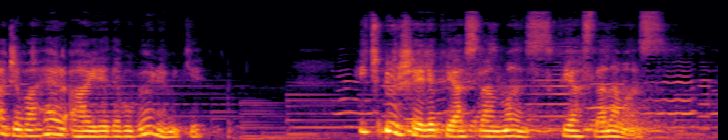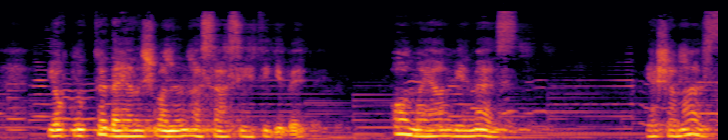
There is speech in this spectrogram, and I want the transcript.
Acaba her ailede bu böyle mi ki? Hiçbir şeyle kıyaslanmaz, kıyaslanamaz. Yoklukta dayanışmanın hassasiyeti gibi. Olmayan bilmez. Yaşamaz,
